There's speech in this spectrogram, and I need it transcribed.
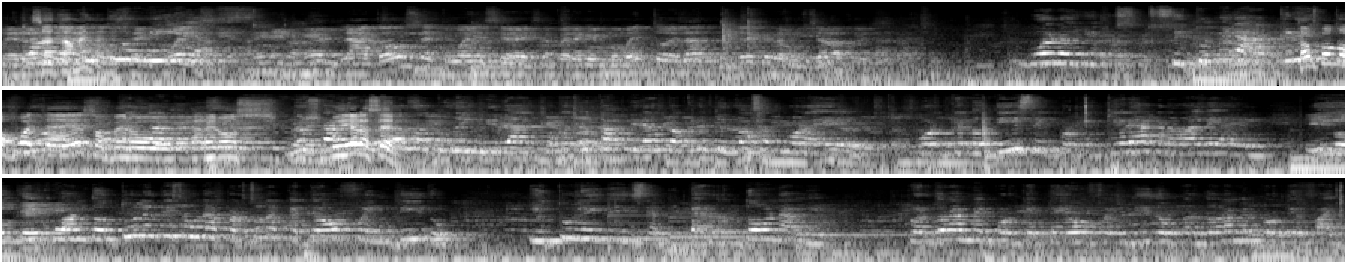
Pero Exactamente. La tú consecuencia, la consecuencia esa, pero en el momento del acto tú tienes que renunciar a tu. Bueno, yo, si tú miras a Cristo. Está un poco fuerte no- eso, pero, estás- pero no pudiera ser. mirando tu dignidad, porque tú estás mirando a Cristo y lo haces por Él, porque lo dice y porque quieres agradarle a Él. Y cuando tú le dices a una persona que te ha ofendido y tú le dices, perdóname, perdóname porque te he ofendido, perdóname porque fallé,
